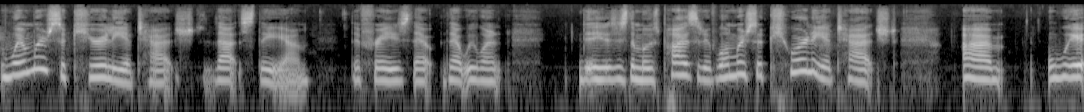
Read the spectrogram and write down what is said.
when we're securely attached, that's the um, the phrase that that we want is the most positive. When we're securely attached, um, we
